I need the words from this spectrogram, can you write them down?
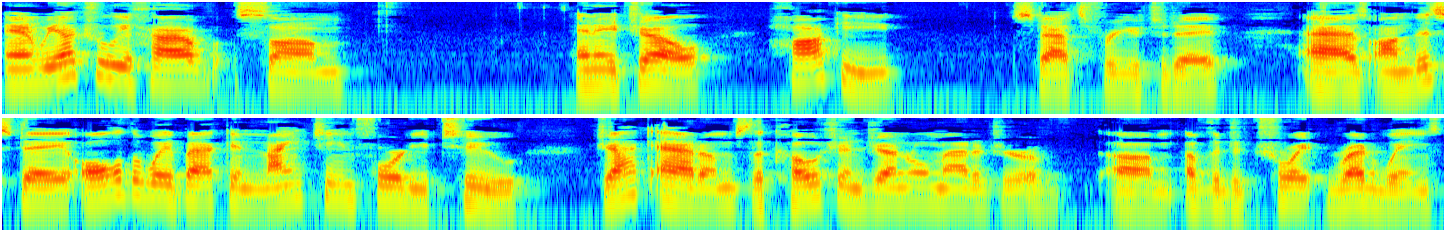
and we actually have some NHL hockey stats for you today. As on this day, all the way back in 1942, Jack Adams, the coach and general manager of, um, of the Detroit Red Wings,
